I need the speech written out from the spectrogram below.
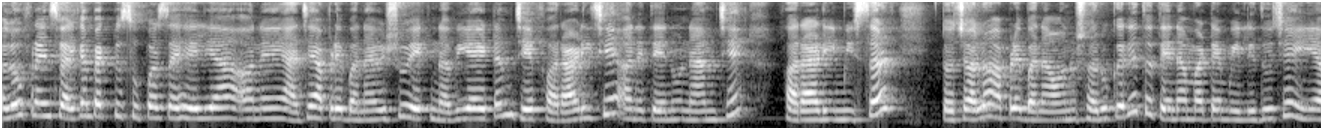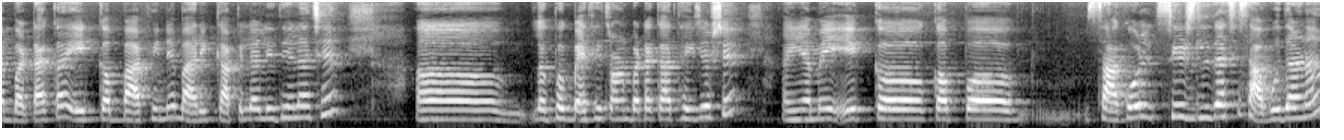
Hello friends welcome back to super Saheliya અને આજે આપણે બનાવીશું એક નવી આઈટમ જે ફરાળી છે અને તેનું નામ છે ફરાળી મિસળ. તો ચલો આપણે બનાવવાનું શરૂ કરીએ. તો તેના માટે મેં લીધું છે અહીંયા બટાકા એક કપ બાફીને બારીક કાપેલા લીધેલા છે. લગભગ બેથી ત્રણ બટાકા થઈ જશે. અહીંયા મેં એક કપ સાગોલ સીડ્સ લીધા છે સાબુદાણા.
